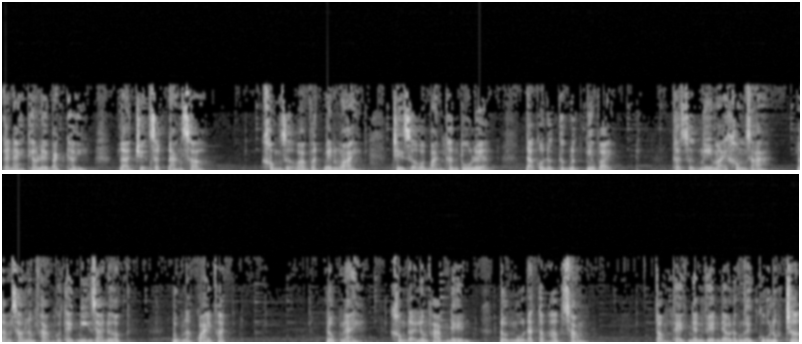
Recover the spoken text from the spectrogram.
Cái này theo Lê Bạch thấy Là chuyện rất đáng sợ. Không dựa vào vật bên ngoài Chỉ dựa vào bản thân tu luyện Đã có được thực lực như vậy. Thật sự nghĩ mãi không già Làm sao Lâm Phàm có thể nghĩ ra được? Đúng là quái vật. Lúc này không đợi Lâm Phàm đến Đội ngũ đã tập hợp xong. Tổng thể nhân viên đều là người cũ lúc trước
